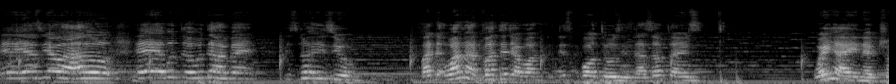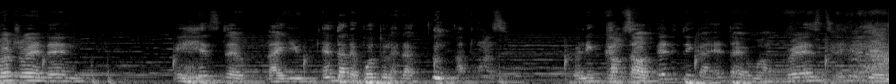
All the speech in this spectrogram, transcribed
Hey, yes. Hey, Buto. It's not easy. oh. But one advantage about these portals is that sometimes when you are in a trotro and then it hits the like you enter the portal like that at once. When it comes out, anything can enter your mouth, breast, anything.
